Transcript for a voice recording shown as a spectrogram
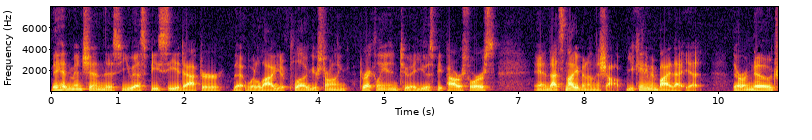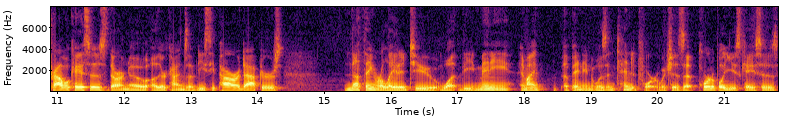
they had mentioned this USB-C adapter that would allow you to plug your Starlink directly into a USB power source. And that's not even in the shop. You can't even buy that yet. There are no travel cases, there are no other kinds of DC power adapters, nothing related to what the Mini, in my opinion, was intended for, which is a portable use cases,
